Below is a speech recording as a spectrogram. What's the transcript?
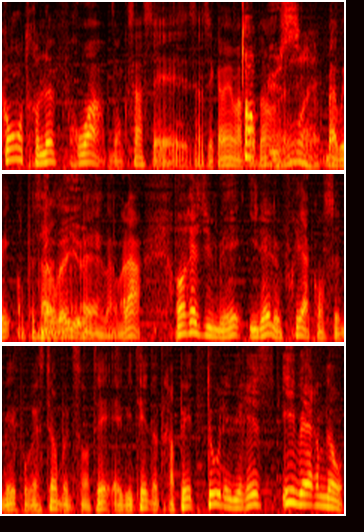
contre le froid. Donc ça, c'est ça, c'est quand même important. plus. hein. Ouais. Bah oui, on peut ça. Merveilleux. Ouais, bah voilà. En résumé, il est le fruit à consommer pour rester en bonne santé et éviter d'attraper tous les virus hivernaux.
